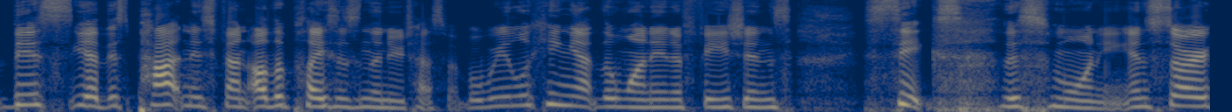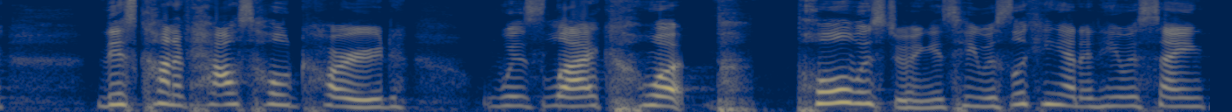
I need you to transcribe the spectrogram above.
this, yeah, this pattern is found other places in the New Testament, but we're looking at the one in Ephesians 6 this morning. And so this kind of household code was like what Paul was doing is he was looking at it and he was saying,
